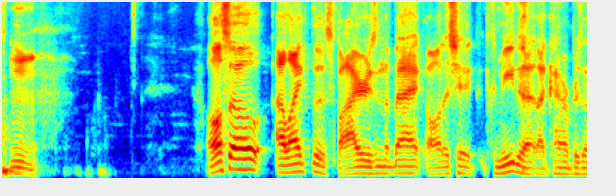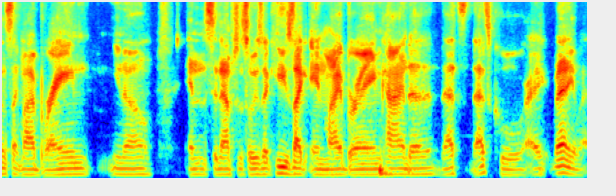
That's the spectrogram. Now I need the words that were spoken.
Mm. Also, I like the spires in the back, all the shit. To me, that like kind of represents like my brain, you know, and synapses. So he's like he's like in my brain, kind of. That's that's cool, right? But anyway,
